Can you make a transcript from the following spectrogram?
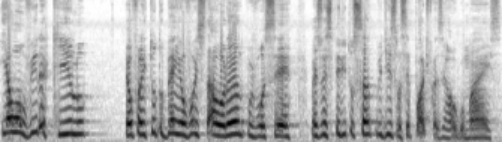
E ao ouvir aquilo, eu falei: tudo bem, eu vou estar orando por você, mas o Espírito Santo me disse: você pode fazer algo mais.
